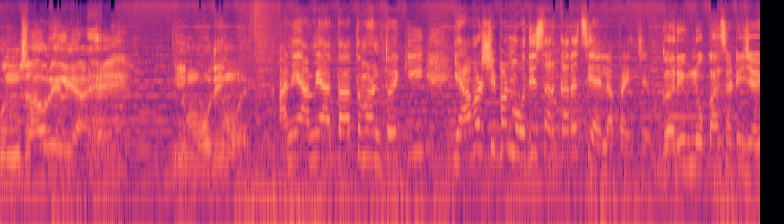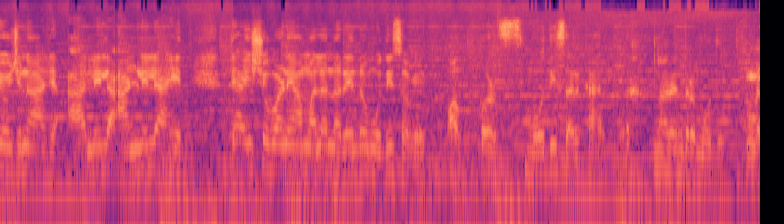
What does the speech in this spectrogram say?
उंचावलेली आहे ती मोदीमुळे. आणि आम्ही आता आता म्हणतोय की यावर्षी पण मोदी सरकारच यायला पाहिजे. गरीब लोकांसाठी ज्या योजना आलेल्या आणलेल्या आहेत त्या हिशोबाने आम्हाला नरेंद्र मोदीच हवेत. ऑफकोर्स मोदी सरकार. नरेंद्र मोदी. न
